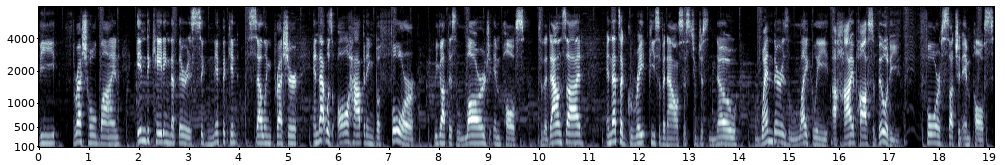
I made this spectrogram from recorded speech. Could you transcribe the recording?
the threshold line, indicating that there is significant selling pressure. And that was all happening before we got this large impulse to the downside. And that's a great piece of analysis to just know when there is likely a high possibility for such an impulse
